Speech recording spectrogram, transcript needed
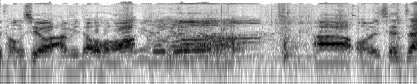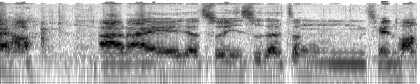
位同修，阿弥陀佛！阿弥陀佛！啊，我们现在哈啊来这慈云寺的正前方。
